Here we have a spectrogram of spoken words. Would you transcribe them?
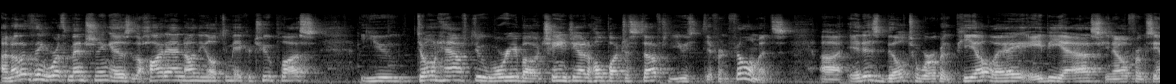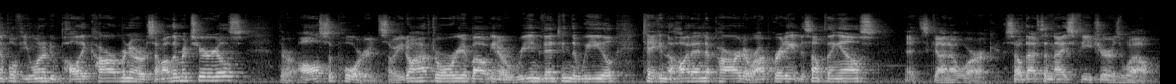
Another thing worth mentioning is the hot end on the Ultimaker 2 Plus. You don't have to worry about changing out a whole bunch of stuff to use different filaments. Uh, it is built to work with PLA, ABS, you know, for example, if you want to do polycarbonate or some other materials, they're all supported. So you don't have to worry about, you know, reinventing the wheel, taking the hot end apart or upgrading it to something else. It's gonna work. So that's a nice feature as well.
